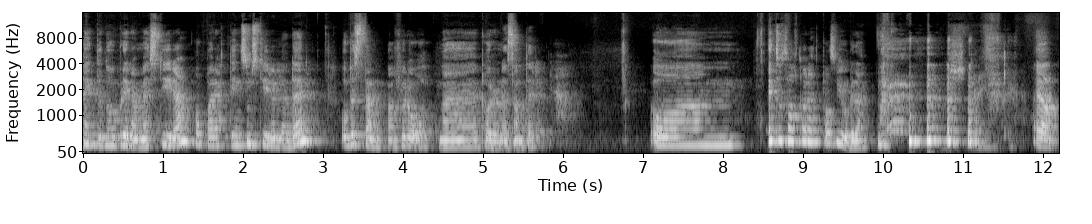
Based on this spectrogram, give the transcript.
tenkte nå blir jeg med i styret. Hoppa rett inn som styreleder og bestemte meg for å åpne pårørendesenter. Og um, ett og et halvt år etterpå så gjorde vi det. Ja,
